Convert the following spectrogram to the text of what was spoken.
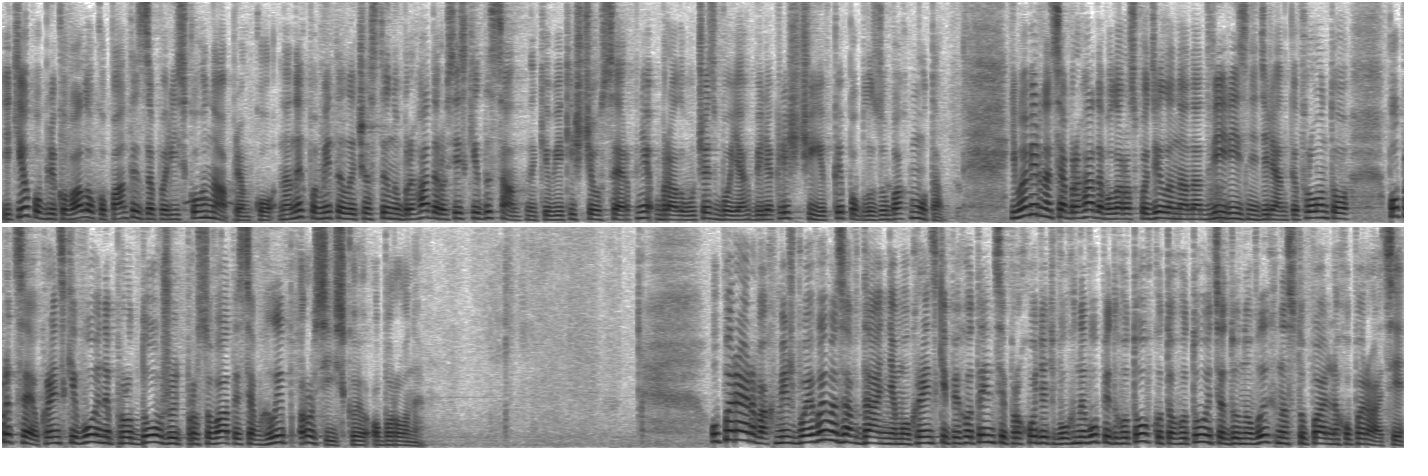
які опублікували окупанти з запорізького напрямку. На них помітили частину бригади російських десантників, які ще у серпні брали участь в боях біля Кліщіївки поблизу Бахмута. Ймовірно, ця бригада була розподілена на дві різні ділянки фронту. Попри це, українські воїни продовжують просуватися вглиб російської оборони. У перервах між бойовими завданнями українські піхотинці проходять вогневу підготовку та готуються до нових наступальних операцій.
